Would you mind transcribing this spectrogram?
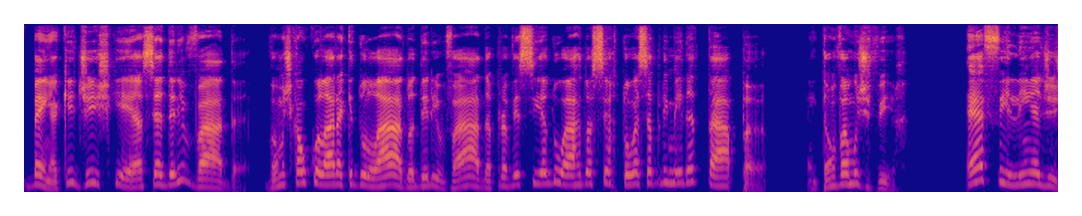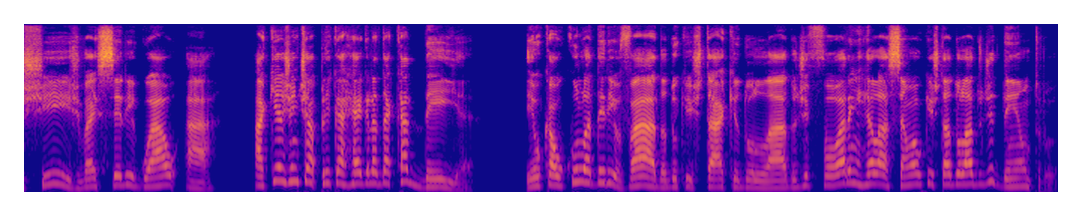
Bem, aqui diz que essa é a derivada. Vamos calcular aqui do lado a derivada para ver se Eduardo acertou essa primeira etapa. Então, vamos ver. f' de x vai ser igual a... Aqui a gente aplica a regra da cadeia. Eu calculo a derivada do que está aqui do lado de fora em relação ao que está do lado de dentro.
